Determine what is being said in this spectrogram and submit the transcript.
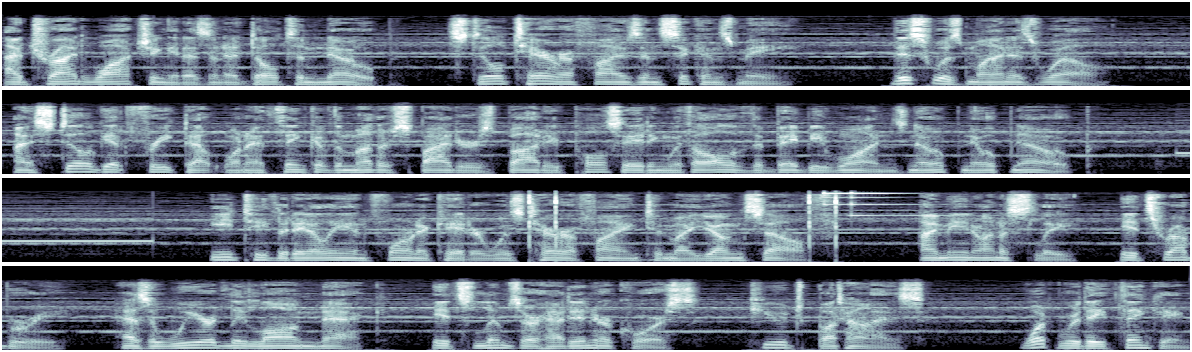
I tried watching it as an adult and nope, still terrifies and sickens me. This was mine as well. I still get freaked out when I think of the mother spider's body pulsating with all of the baby ones nope nope nope. E.T. that alien fornicator was terrifying to my young self. I mean honestly, it's rubbery, has a weirdly long neck, its limbs are had intercourse, huge butt eyes. What were they thinking?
